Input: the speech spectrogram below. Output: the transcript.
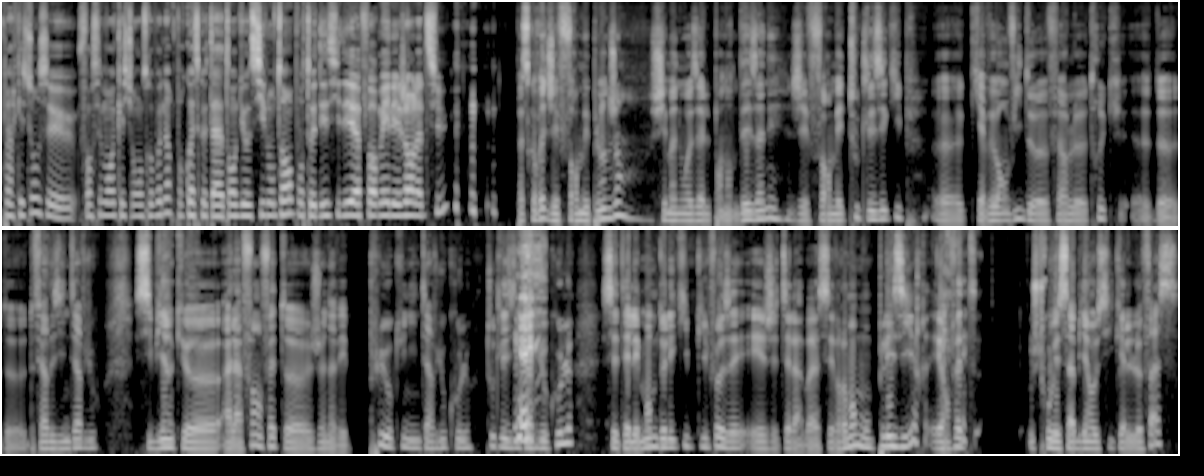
première question, c'est forcément une question d'entrepreneur. Pourquoi est-ce que tu as attendu aussi longtemps pour te décider à former les gens là-dessus? Parce qu'en fait, j'ai formé plein de gens chez Mademoiselle pendant des années. J'ai formé toutes les équipes euh, qui avaient envie de faire le truc, de, de- de faire des interviews. Si bien que à la fin, en fait, je n'avais plus aucune interview cool. Toutes les interviews cool, c'était les membres de l'équipe qui le faisaient. Et j'étais là, bah, c'est vraiment mon plaisir. Et en fait, je trouvais ça bien aussi qu'elle le fasse.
